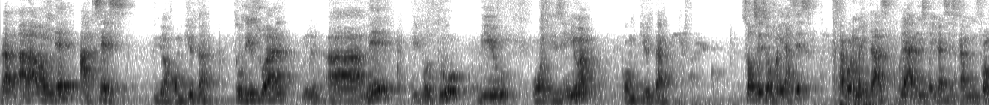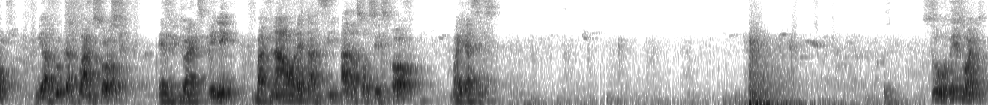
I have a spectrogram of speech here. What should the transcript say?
that allow hidden access to your computer. So this one will uh, make people to view what is in your computer. Sources of viruses. Somebody might ask, where are these viruses coming from? We have looked at one source, as we were explaining, but now let us see other sources of viruses. So this one,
